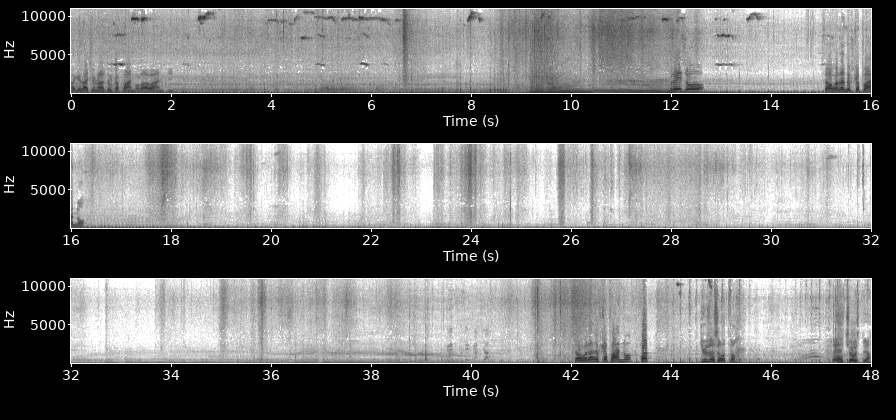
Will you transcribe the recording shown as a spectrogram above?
Ma che là c'è un altro capanno là avanti. Preso! Stavo guardando il capanno. Stavo guardando il capanno, hop, chiuso sotto. Eh, ciuspia.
